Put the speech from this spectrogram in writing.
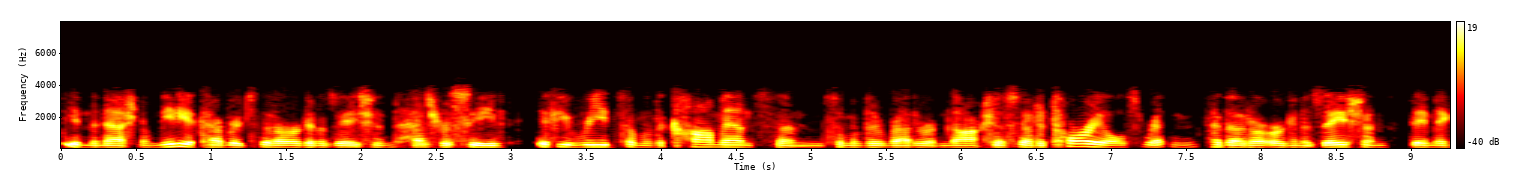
in the national media coverage that our organization has received, if you read some of the comments and some of the rather obnoxious editorials written about our organization, they make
